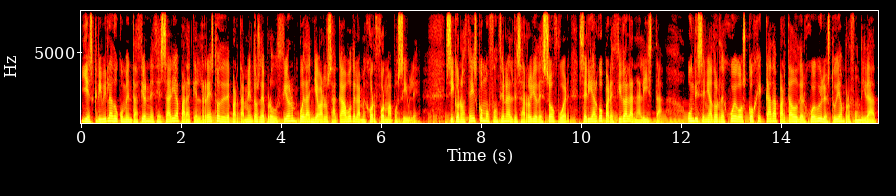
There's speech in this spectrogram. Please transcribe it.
y escribir la documentación necesaria para que el resto de departamentos de producción puedan llevarlos a cabo de la mejor forma posible. Si conocéis cómo funciona el desarrollo de software, sería algo parecido al analista. Un diseñador de juegos coge cada apartado del juego y lo estudia en profundidad,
